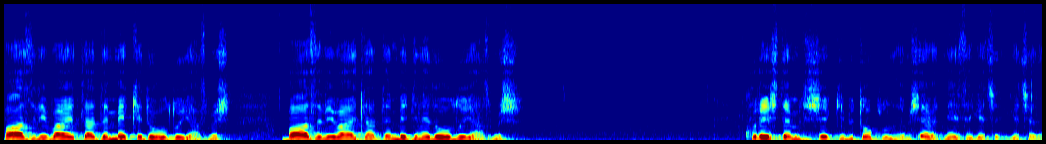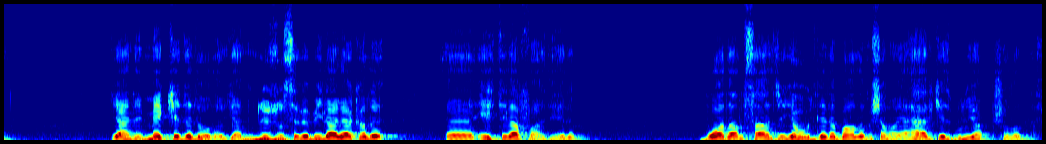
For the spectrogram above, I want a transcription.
bazı rivayetlerde Mekke'de olduğu yazmış. Bazı rivayetlerde Medine'de olduğu yazmış. Kureyş'te müteşekkil bir toplum demiş. Evet neyse geç, geçelim. Yani Mekke'de de olur. Yani nüzul sebebiyle alakalı e, ihtilaf var diyelim. Bu adam sadece Yahudilere bağlamış ama yani herkes bunu yapmış olabilir.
